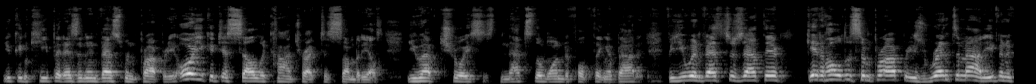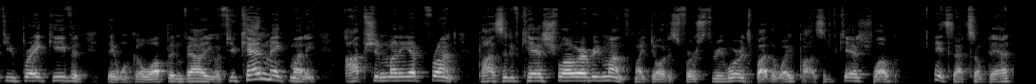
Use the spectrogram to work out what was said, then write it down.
you can keep it as an investment property or you could just sell the contract to somebody else. You have choices and that's the wonderful thing about it. For you investors out there, get hold of some properties, rent them out. Even if you break even, they will go up in value. If you can make money, option money up front, positive cash flow every month. My daughter's first three words, by the way, positive cash flow. It's not so bad.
